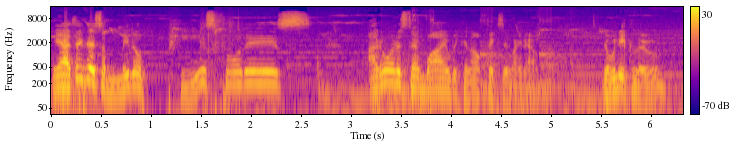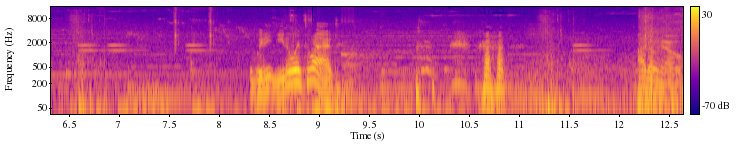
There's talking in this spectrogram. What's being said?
Yeah, I think there's a middle piece for this. I don't understand why we cannot fix it right now. Do we need glue? Do we need needle and thread? I don't know.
